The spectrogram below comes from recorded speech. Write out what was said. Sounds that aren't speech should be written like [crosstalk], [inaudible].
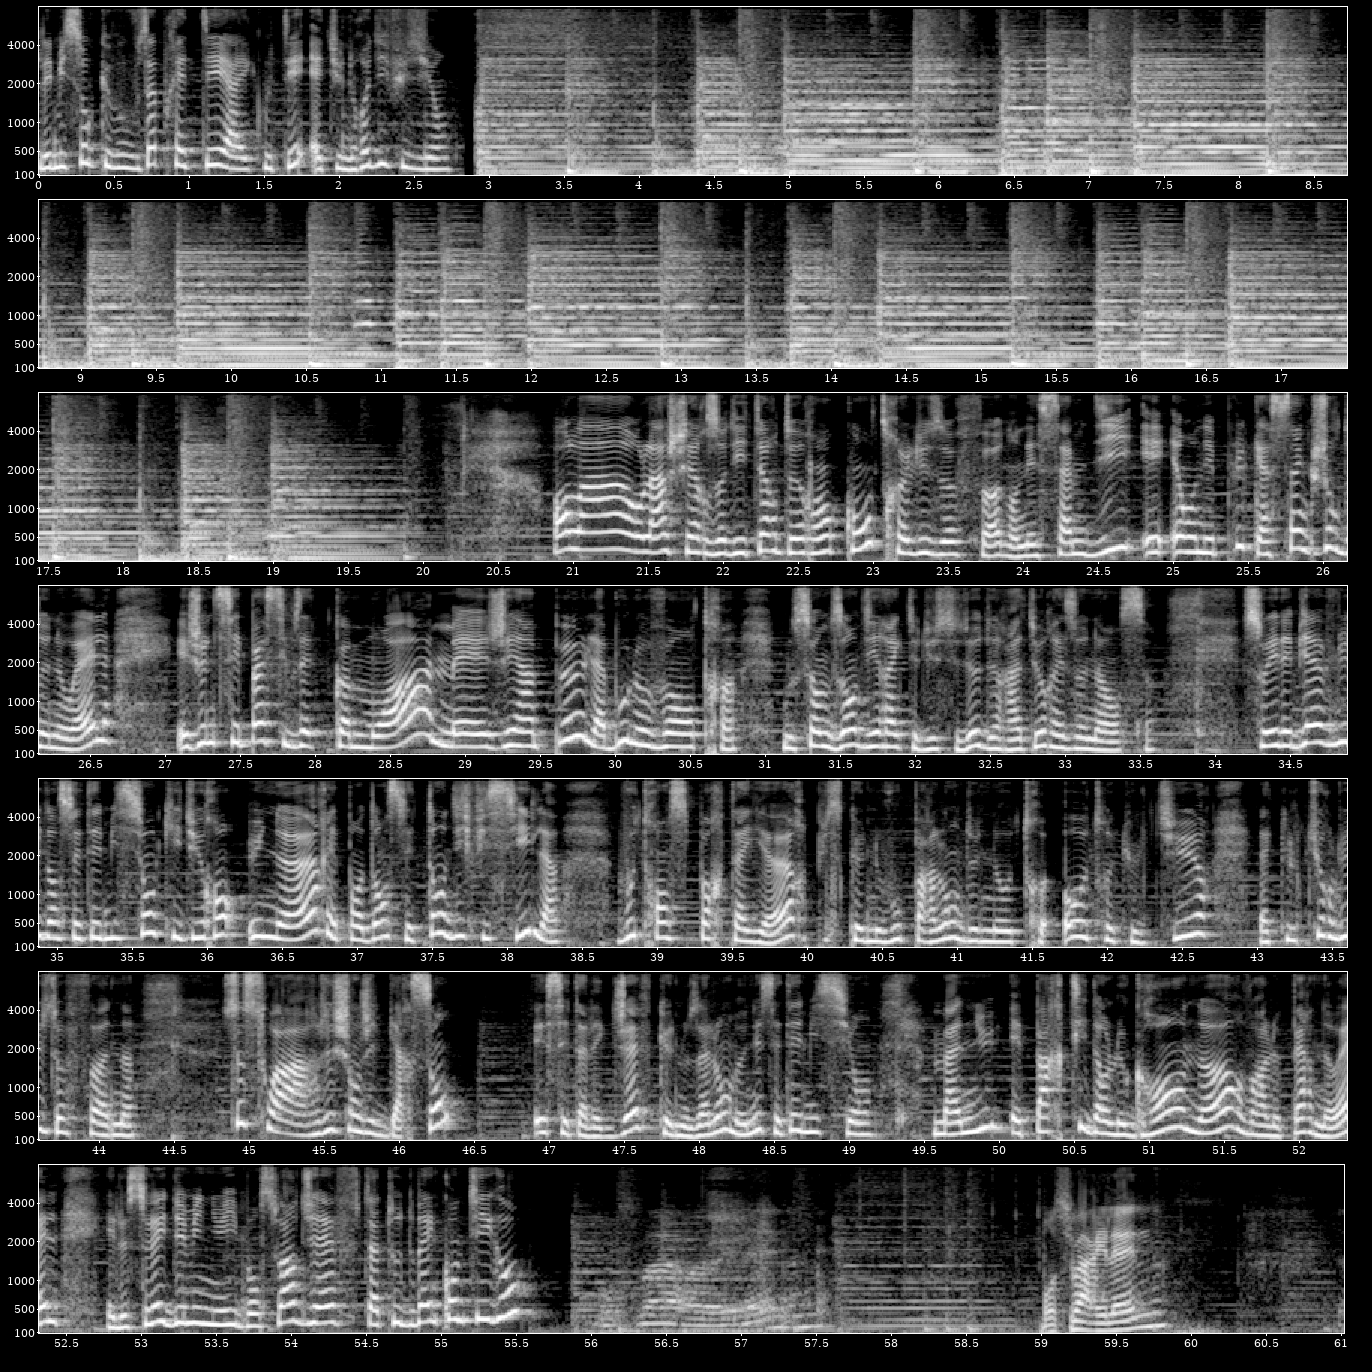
L'émission que vous vous apprêtez à écouter est une rediffusion. Chers auditeurs de Rencontre Lusophone. On est samedi et on n'est plus qu'à 5 jours de Noël. Et je ne sais pas si vous êtes comme moi, mais j'ai un peu la boule au ventre. Nous sommes en direct du studio de Radio Résonance. Soyez les bienvenus dans cette émission qui, durant une heure et pendant ces temps difficiles, vous transporte ailleurs, puisque nous vous parlons de notre autre culture, la culture lusophone. Ce soir, j'ai changé de garçon et c'est avec Jeff que nous allons mener cette émission. Manu est parti dans le Grand Nord voir le Père Noël et le soleil de minuit. Bonsoir Jeff, t'as tout bien contigo? Bonsoir euh, Hélène. Bonsoir Hélène.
